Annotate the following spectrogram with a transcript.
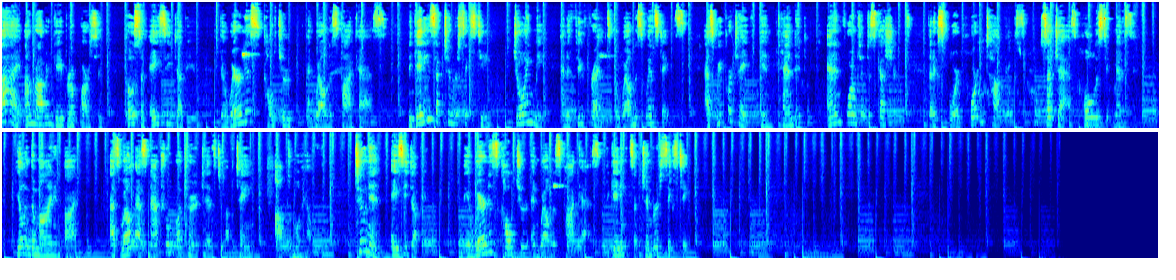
Hi, I'm Robin Gabriel Parson, host of ACW, the Awareness, Culture, and Wellness Podcast. Beginning September 16th, join me and a few friends for Wellness Wednesdays as we partake in candid and informative discussions that explore important topics such as holistic medicine, healing the mind and body, as well as natural alternatives to obtain optimal health. Tune in ACW, the Awareness, Culture, and Wellness Podcast, beginning September 16th.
